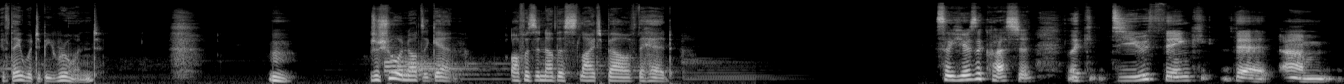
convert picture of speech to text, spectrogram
if they were to be ruined. Hmm. Joshua nods again, offers another slight bow of the head. So here's a question. Like, do you think that, um,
